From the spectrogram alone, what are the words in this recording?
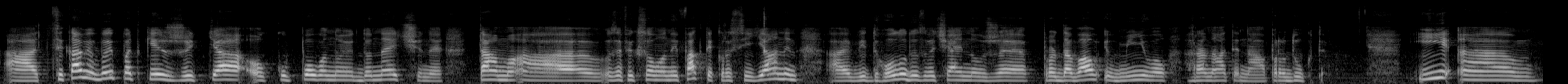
А, цікаві випадки з життя окупованої Донеччини. Там а, зафіксований факт, як росіянин а, від голоду, звичайно, вже продавав і обмінював гранати на продукти. І е,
